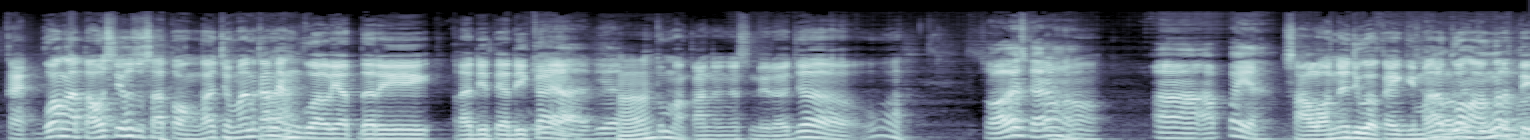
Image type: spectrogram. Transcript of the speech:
Kayak gua nggak tahu sih khusus atau enggak, cuman kan yang gua lihat dari Raditya Dika Iya, ya. dia? Itu makanannya sendiri aja. Wah. soalnya sekarang mahal. eh, apa ya Salonnya juga kayak gimana gua nggak ngerti.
